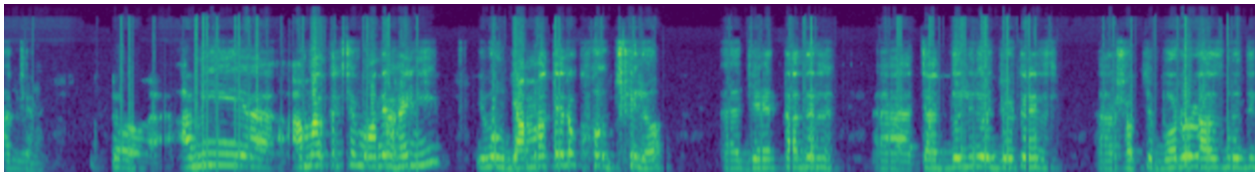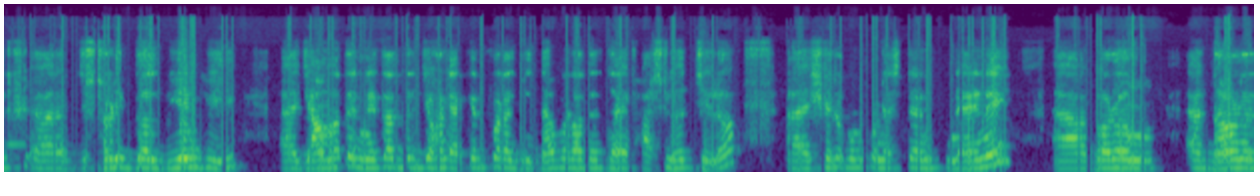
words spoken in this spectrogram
আচ্ছা। তো আমি আমার কাছে মনে হয়নি এবং জামাতেরও ক্ষোভ ছিল যে তাদের চার দলীয় জোটের সবচেয়ে বড় রাজনৈতিক শরিক দল বিএনপি জামাতের নেতাদের যখন একের পর এক যুদ্ধাপরাধের দায়ে ফাঁসি হচ্ছিল সেরকম কোন স্ট্যান্ড নেয় নেই বরং এক ধরনের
